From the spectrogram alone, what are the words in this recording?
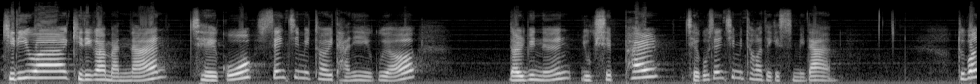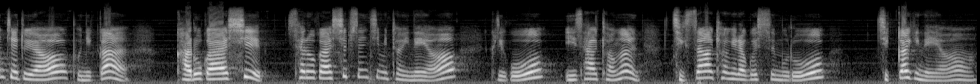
길이와 길이가 만난 제곱 센티미터의 단위이고요. 넓이는 68 제곱 센티미터가 되겠습니다. 두 번째도요. 보니까 가로가 10, 세로가 10cm이네요. 그리고 이 사각형은 직사각형이라고 했으므로 직각이네요.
